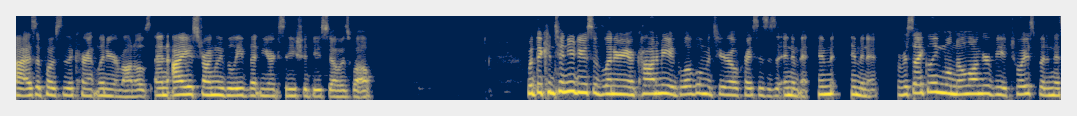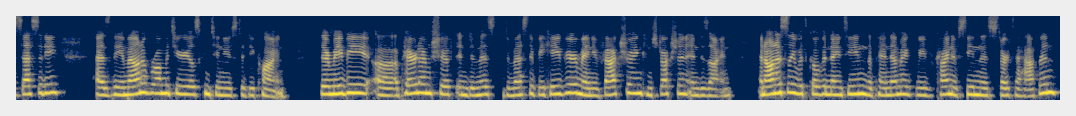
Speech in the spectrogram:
uh, as opposed to the current linear models. And I strongly believe that New York City should do so as well. With the continued use of linear economy, a global material crisis is imminent. Recycling will no longer be a choice, but a necessity as the amount of raw materials continues to decline. There may be a paradigm shift in domestic behavior, manufacturing, construction, and design. And honestly, with COVID 19, the pandemic, we've kind of seen this start to happen.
